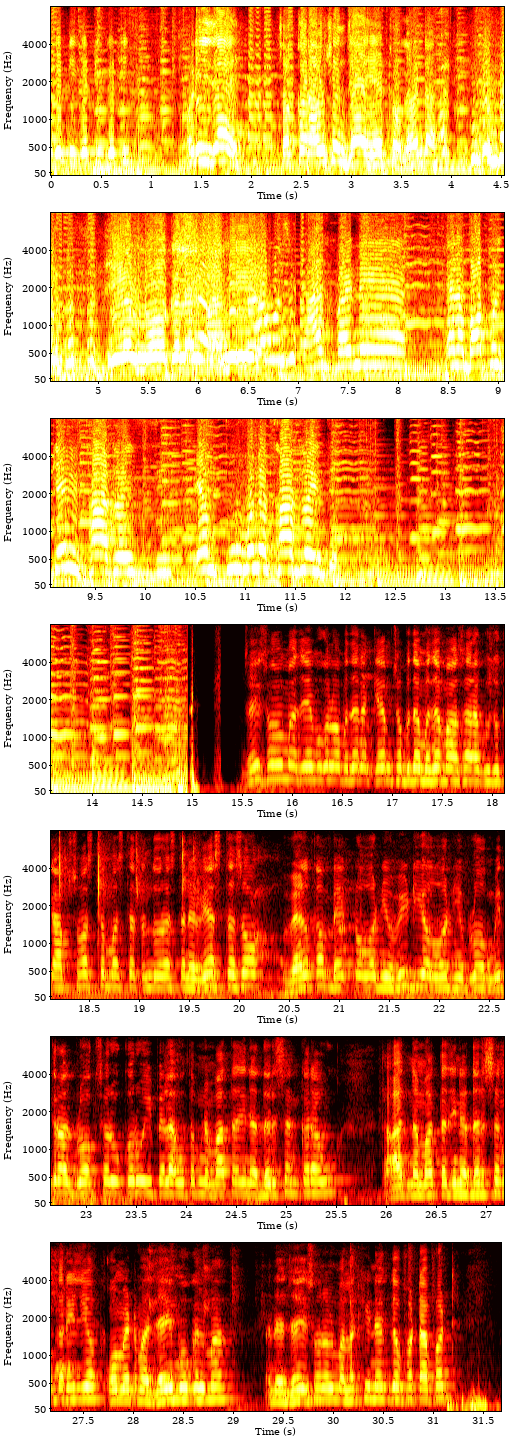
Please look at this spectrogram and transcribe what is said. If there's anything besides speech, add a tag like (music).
ગટી ઘટી ઘટી ઘટી પડી જાય. ચક્કર આવશે ને જાય હેઠો ગાંડા. એમ નો કલાક મામી રાજભાઈ ને એના બાપુ કેવી થાક લઈ દીધી? એમ તું મને થાક લઈ દે. જય સ્વામીમાં જય મુગલમાં બધાને કેમ છો? બધા મજામાં? આશા રાખું છું કે આપ સ્વસ્થ મસ્ત તંદુરસ્ત અને વ્યસ્ત છો. Welcome back to our new video our new blog મિત્રો આજ બ્લોગ શરૂ કરું. એ પહેલાં હું તમને માતાજીના દર્શન કરાવું. તો આજના માતાજીના દર્શન કરી લ્યો. કોમેન્ટમાં જય મોગલમાં. અને જય સોનલમાં લખી નાખજો ફટાફટ.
